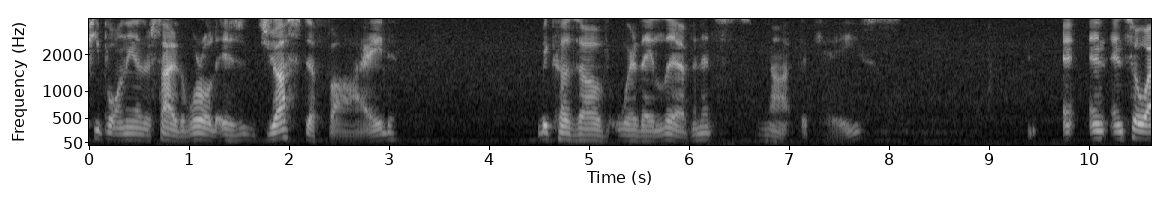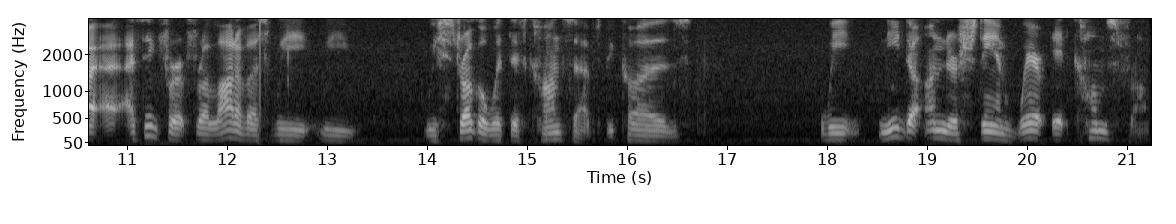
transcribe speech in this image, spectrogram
people on the other side of the world is justified because of where they live, and it's not the case. And, and, and so I, I think for, for a lot of us, we, we, we struggle with this concept because we need to understand where it comes from.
